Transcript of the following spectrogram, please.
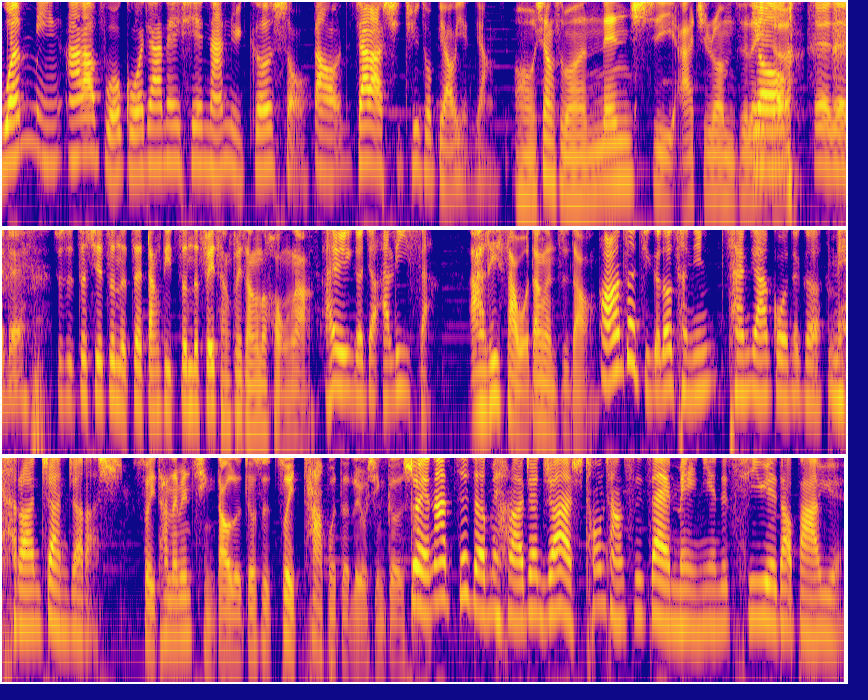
闻名阿拉伯国家那些男女歌手到加拉什去做表演，这样子。哦，像什么 Nancy Ajram 之类的。对对对，就是这些真的在当地真的非常非常的红啦。还有一个叫阿丽莎，阿丽莎我当然知道，好像这几个都曾经参加过那个 Mehrajan Jerash。所以他那边请到的就是最 top 的流行歌手。对，那这个 Mehrajan Jerash 通常是在每年的七月到八月，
